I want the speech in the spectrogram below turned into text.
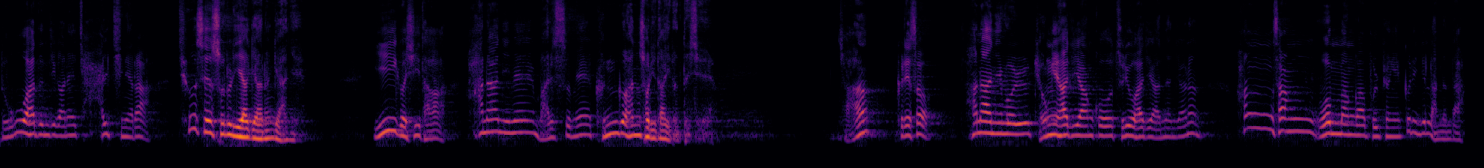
누구 하든지 간에 잘 지내라. 처세수를 이야기하는 게 아니에요. 이것이 다 하나님의 말씀에 근거한 소리다 이런 뜻이에요. 자, 그래서 하나님을 경외하지 않고 두려워하지 않는 자는 항상 원망과 불평이 끊이질 않는다.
